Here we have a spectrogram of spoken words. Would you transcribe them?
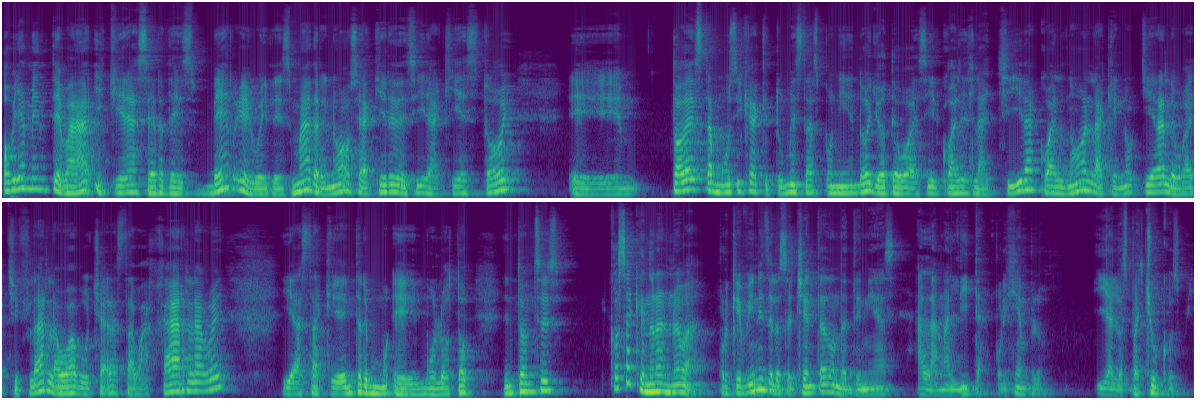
obviamente va y quiere hacer desvergue, güey, desmadre, ¿no? O sea, quiere decir, aquí estoy, eh, toda esta música que tú me estás poniendo, yo te voy a decir cuál es la chida, cuál no, la que no quiera le voy a chiflar, la voy a buchar hasta bajarla, güey, y hasta que entre eh, Molotov. Entonces, Cosa que no era nueva, porque vienes de los 80 donde tenías a La Maldita, por ejemplo, y a los Pachucos, güey.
